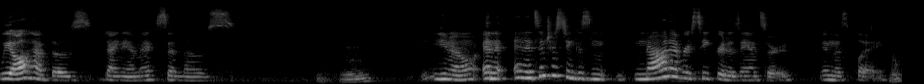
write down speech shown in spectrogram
we all have those dynamics and those, Mhm. you know, and and it's interesting because n- not every secret is answered in this play. No.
